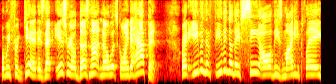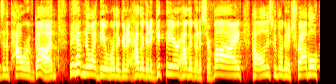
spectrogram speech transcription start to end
What we forget is that Israel does not know what's going to happen right? Even, even though they've seen all of these mighty plagues and the power of God, they have no idea where they're gonna, how they're going to get there, how they're going to survive, how all these people are going to travel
